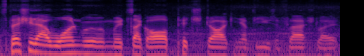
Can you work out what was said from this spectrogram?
Especially that one room, it's like all pitch dark and you have to use a flashlight.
